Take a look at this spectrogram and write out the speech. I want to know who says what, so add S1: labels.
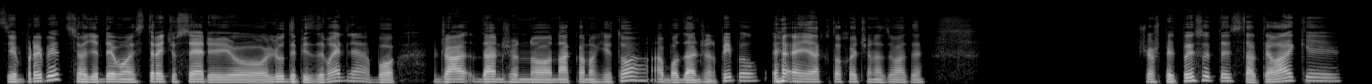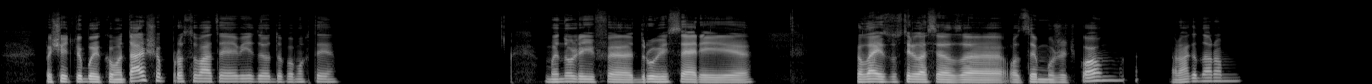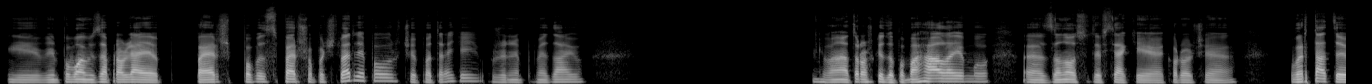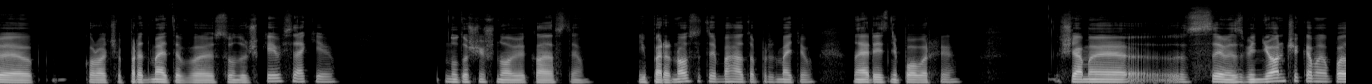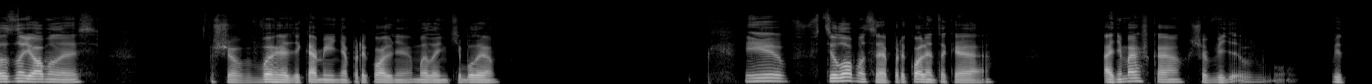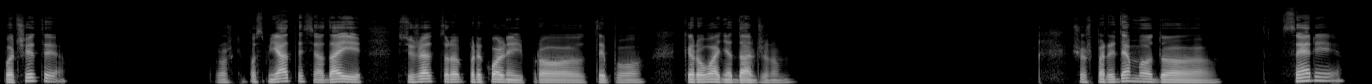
S1: Всім привіт! Сьогодні дивимося третю серію Люди підземелля або Dungeon Hito, або Dungeon People, як хто хоче назвати. Що ж, підписуйтесь, ставте лайки, пишіть будь-який коментар, щоб просувати відео, допомогти. В минулій в другій серії Клей зустрілася з оцим мужичком Рагнаром. І він, по-моєму, заправляє перш, по, з першого по четвертий поверх, чи по третій, вже не пам'ятаю. Вона трошки допомагала йому е, заносити всякі, коротше, вертати, коротше, предмети в сундучки всякі. Ну, точніше, нові класти. І переносити багато предметів на різні поверхи. Ще ми е, з цими з міньйончиками познайомились. Що в вигляді каміння прикольні, миленькі були. І в цілому це прикольне таке анімешка, щоб від... відпочити, трошки посміятися. Да, і сюжет прикольний про, типу, керування данженом. Що ж, перейдемо до серії.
